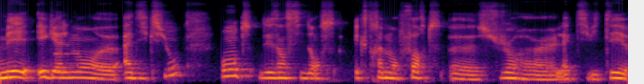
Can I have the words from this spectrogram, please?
mais également euh, addiction, ont des incidences extrêmement fortes euh, sur euh, l'activité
